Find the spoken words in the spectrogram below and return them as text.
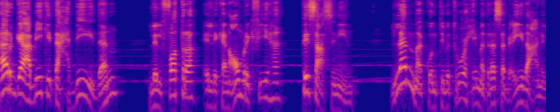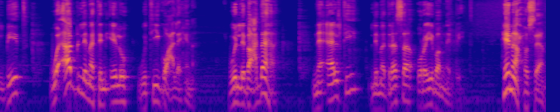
أرجع بيكي تحديدا للفترة اللي كان عمرك فيها تسع سنين. لما كنت بتروحي مدرسة بعيدة عن البيت وقبل ما تنقلوا وتيجوا على هنا واللي بعدها نقلتي لمدرسة قريبة من البيت. هنا حسام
